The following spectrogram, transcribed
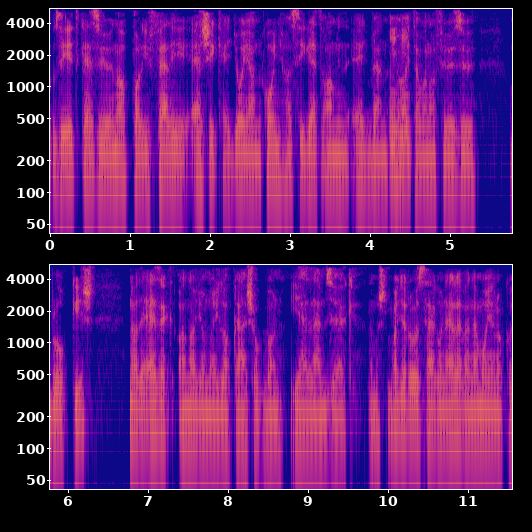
az étkező nappali felé esik egy olyan konyha-sziget, amin egyben uh-huh. rajta van a főző blokk is Na de ezek a nagyon nagy lakásokban jellemzőek. Na most Magyarországon eleve nem olyanok a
